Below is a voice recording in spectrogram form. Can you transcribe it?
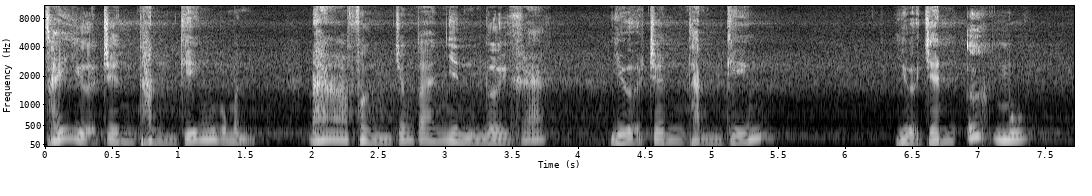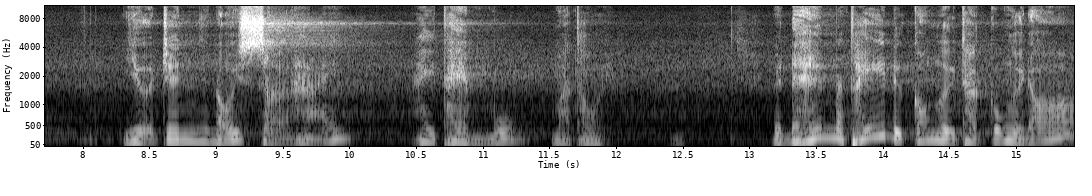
thấy dựa trên thành kiến của mình đa phần chúng ta nhìn người khác dựa trên thành kiến, dựa trên ước muốn, dựa trên nỗi sợ hãi hay thèm muốn mà thôi. Để mà thấy được con người thật của người đó,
